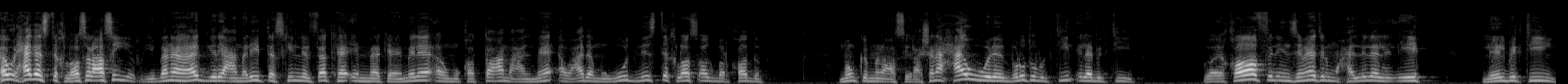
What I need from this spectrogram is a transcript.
أول حاجة استخلاص العصير. يبقى أنا هجري عملية تسخين للفاكهة إما كاملة أو مقطعة مع الماء أو عدم وجود لاستخلاص أكبر قدر ممكن من العصير عشان أحول البروتوبكتين إلى بكتين وإيقاف الإنزيمات المحللة للإيه؟ للبكتين.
